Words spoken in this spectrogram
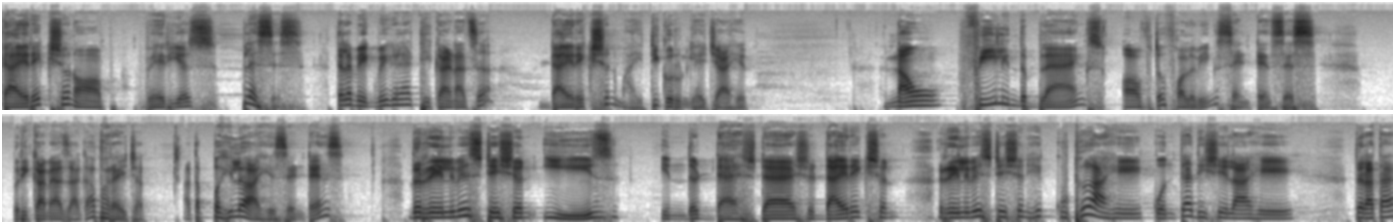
direction of various places त्याला वेगवेगळ्या ठिकाणाचं डायरेक्शन माहिती करून घ्यायचे आहेत. Now fill in the blanks of the following sentences रिकाम्या जागा भरायच्यात. आता पहिलं आहे sentence the railway station is in the dash dash direction railway station हे कुठं आहे? कोणत्या दिशेला आहे? तर आता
